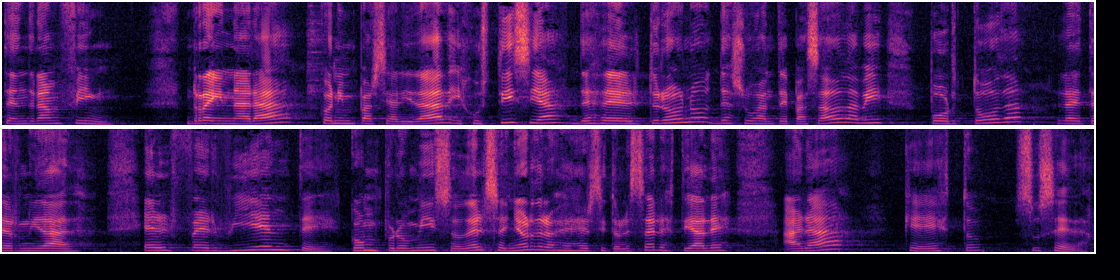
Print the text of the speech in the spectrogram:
tendrán fin. Reinará con imparcialidad y justicia desde el trono de sus antepasados David por toda la eternidad. El ferviente compromiso del Señor de los ejércitos celestiales hará que esto suceda.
